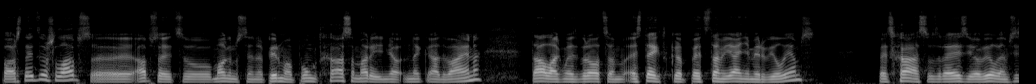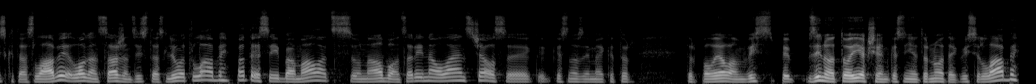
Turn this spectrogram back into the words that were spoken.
Pārsteidzoši labs. Uh, apsveicu Magnusenu ar pirmo punktu Hāzam. Arī nekāda vaina. Tālāk mēs braucam. Es teiktu, ka pēc tam jāņem ir Viljams. Pēc Hāzes uzreiz, jo Viljams izskatās labi. Logans Sāžants izskatās ļoti labi. Patiesībā Malats un Albons arī nav lēns čels, ka- kas nozīmē, ka tur, tur pa lielam viss, zinot to iekšienu, kas viņiem tur notiek, viss ir labi.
